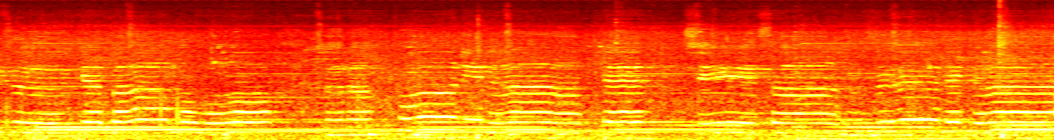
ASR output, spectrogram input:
づけばもう空っぽになって小さな船が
